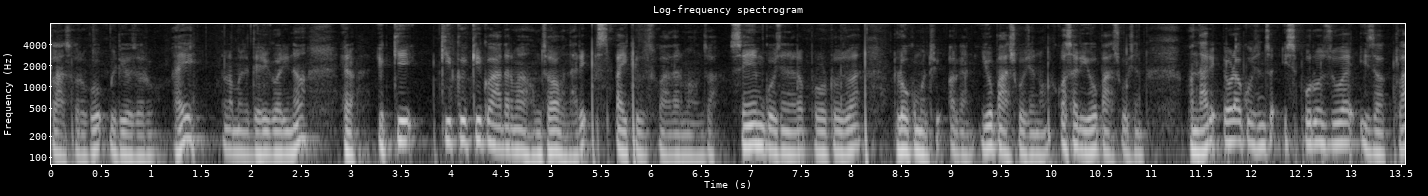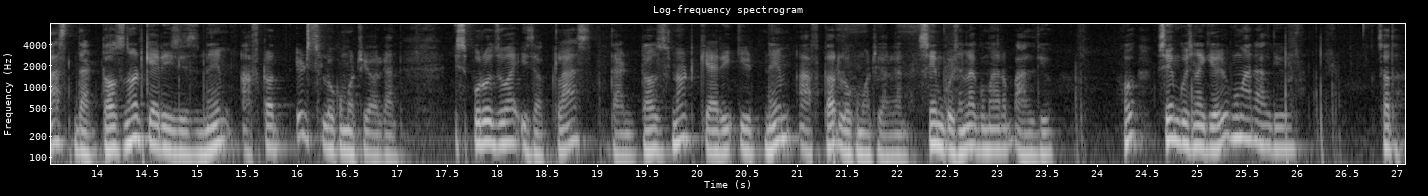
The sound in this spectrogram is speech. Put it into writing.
क्लासहरूको भिडियोजहरू। है ल मैले धेरै गरिनँ। हेर यो के के को के आधारमा हुन्छ भन्दाखेरि स्पाइक्युल्सको आधारमा हुन्छ। सेम क्वेसन हेर प्रोटोजुवा लोकोमोट्री अर्गान यो पास क्वेसन हो। कसरी हो पास क्वेसन भन्दाखेरि एउटा क्वेसन छ sporozoa is a class that does not carries is name after its locomotory organ sporozoa is a class that does not carry it name after locomotory organ same क्वेसनलाई घुमाएर हालिदियो। हो? सेम क्वेसनलाई के अरे घुमाएर हालिदियो। छ त?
